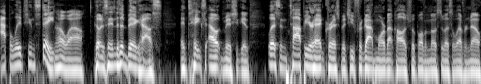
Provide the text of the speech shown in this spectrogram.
Appalachian State. Oh, wow. Goes into the big house and takes out Michigan. Listen, top of your head, Chris, but you've forgotten more about college football than most of us will ever know.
